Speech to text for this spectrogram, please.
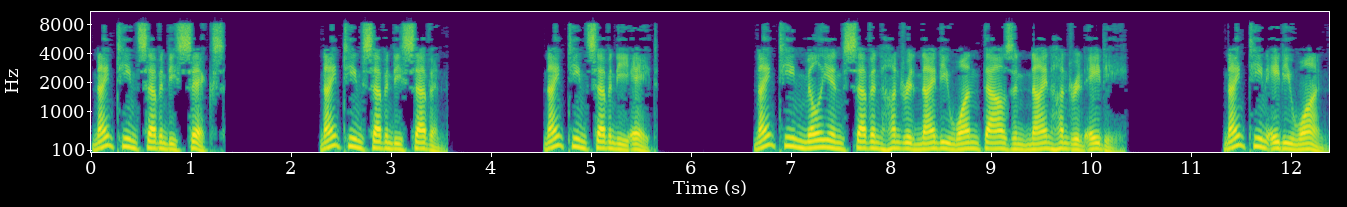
1976 1977 1978 19,791,980 1981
